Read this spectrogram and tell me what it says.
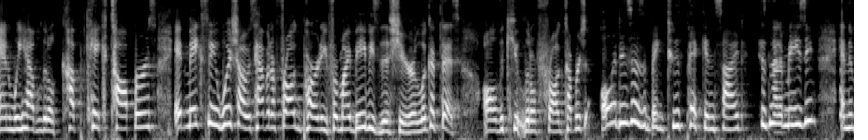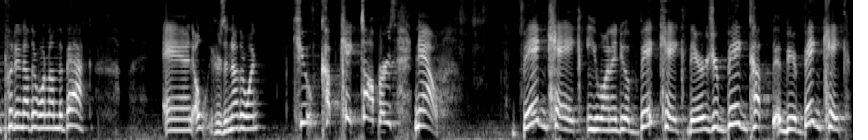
And we have little cupcake toppers. It makes me wish I was having a frog party for my babies this year. Look at this, all the cute little frog toppers. All it is is a big toothpick inside. Isn't that amazing? And then put another one on the back. And oh, here's another one. Cute cupcake toppers. Now, big cake, you wanna do a big cake. There's your big cup, your big cake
